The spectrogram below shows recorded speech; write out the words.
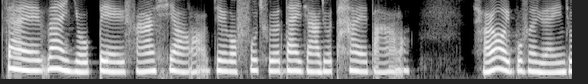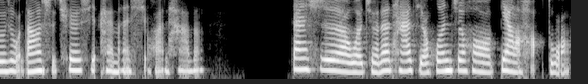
再万一又被发现了，这个付出的代价就太大了。还有一部分原因就是我当时确实也还蛮喜欢他的，但是我觉得他结婚之后变了好多。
